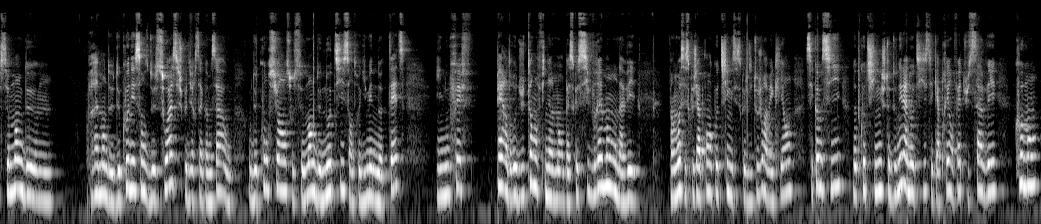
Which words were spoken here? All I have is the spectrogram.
ce manque de. Vraiment de, de, connaissance de soi, si je peux dire ça comme ça, ou, ou de conscience, ou ce manque de notice, entre guillemets, de notre tête, il nous fait perdre du temps finalement. Parce que si vraiment on avait Enfin, moi, c'est ce que j'apprends en coaching, c'est ce que je dis toujours à mes clients. C'est comme si notre coaching, je te donnais la notice et qu'après, en fait, tu savais comment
